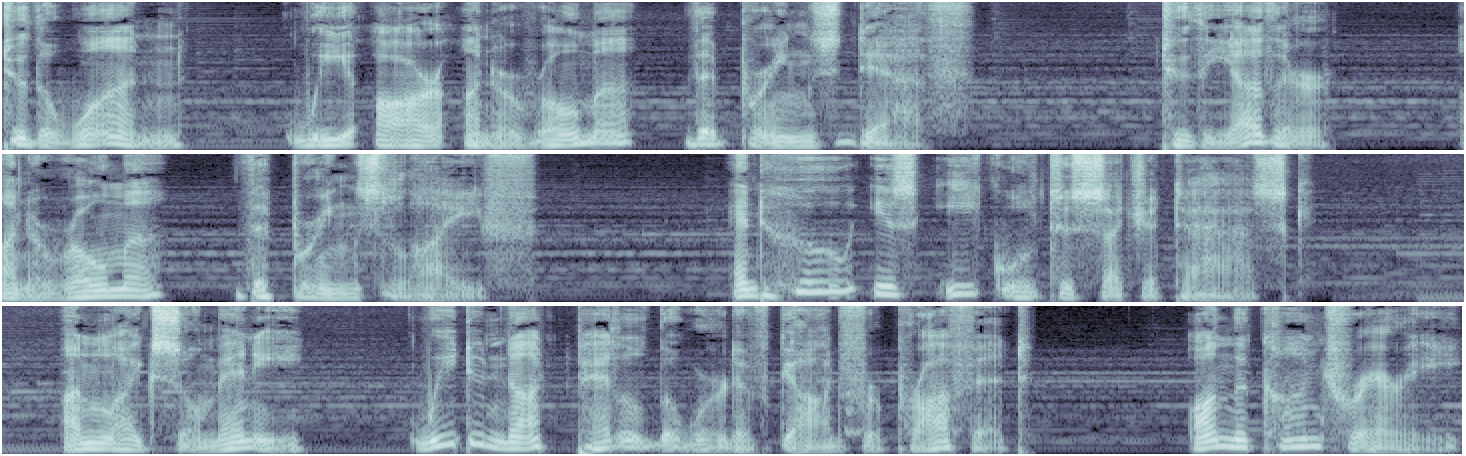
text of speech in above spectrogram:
To the one, we are an aroma that brings death. To the other, an aroma that brings life. And who is equal to such a task? Unlike so many, we do not peddle the Word of God for profit. On the contrary,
